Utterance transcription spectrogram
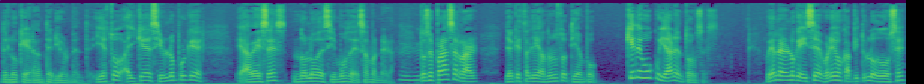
de lo que era anteriormente. Y esto hay que decirlo porque a veces no lo decimos de esa manera. Entonces, para cerrar, ya que está llegando nuestro tiempo, ¿qué debo cuidar entonces? Voy a leer lo que dice Hebreos capítulo 12,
